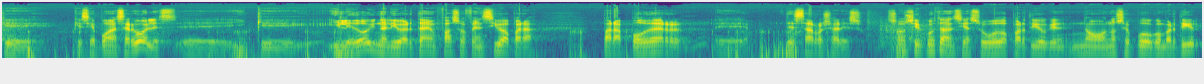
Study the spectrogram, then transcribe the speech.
que, se puedan hacer goles eh, y, que, y le doy una libertad en fase ofensiva para, para poder desarrollar eso. Son circunstancias, hubo dos partidos que no, no se pudo convertir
